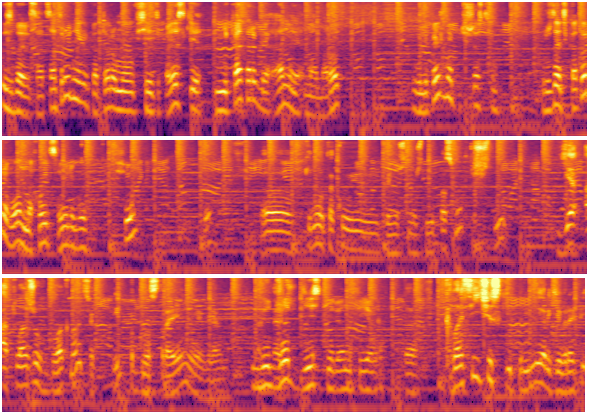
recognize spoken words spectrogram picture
избавиться от сотрудника, которому все эти поездки не каторга, а на- наоборот увлекательное путешествие, в результате которого он находит свою любовь. Все. А, Кино такое, конечно, может, не посмотришь. Ну, я отложу в блокнотик и под настроение гляну. Бюджет 10 миллионов евро. Да. Классический пример европе...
